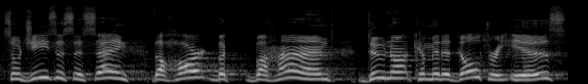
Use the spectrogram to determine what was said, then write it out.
So Jesus is saying the heart behind do not commit adultery is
